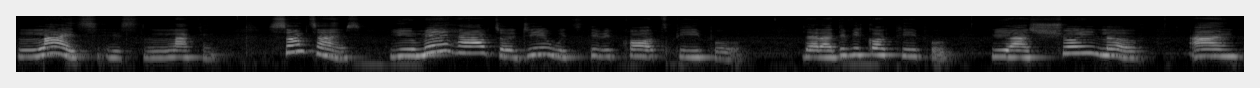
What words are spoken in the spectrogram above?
light is lacking. Sometimes you may have to deal with difficult people. There are difficult people. You are showing love, and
